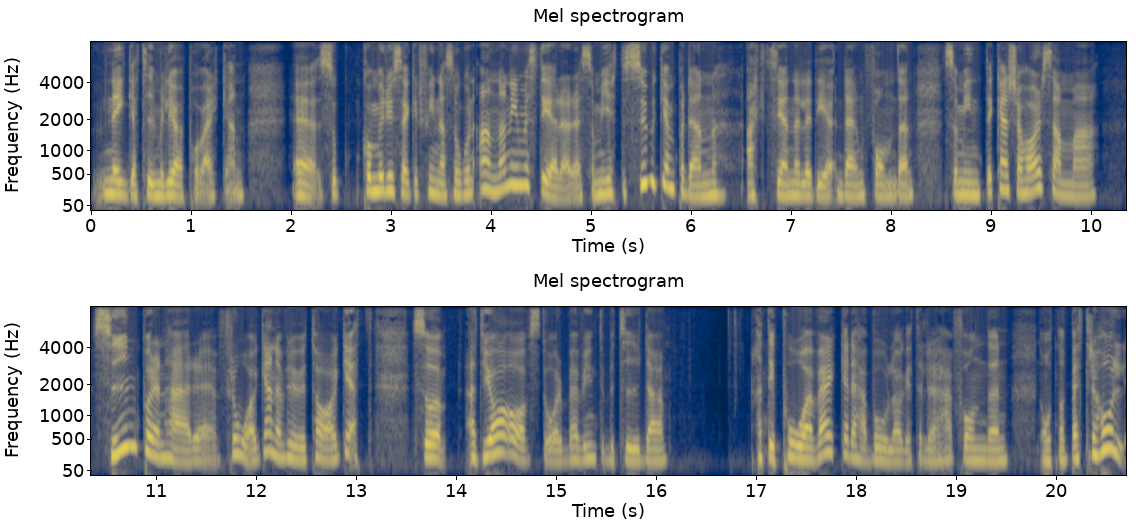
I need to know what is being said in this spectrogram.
negativ miljöpåverkan eh, så kommer det säkert finnas någon annan investerare som är jättesugen på den aktien eller den fonden som inte kanske har samma syn på den här eh, frågan överhuvudtaget. Så att jag avstår behöver inte betyda att det påverkar det här bolaget eller den här fonden åt något bättre håll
